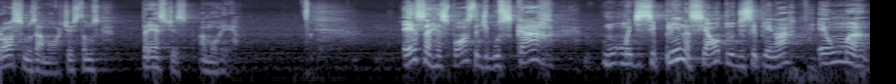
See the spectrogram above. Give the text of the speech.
próximos à morte, estamos prestes a morrer. Essa resposta de buscar uma disciplina, se autodisciplinar, é uma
